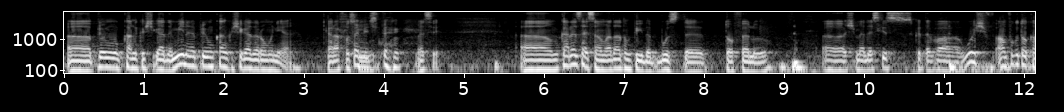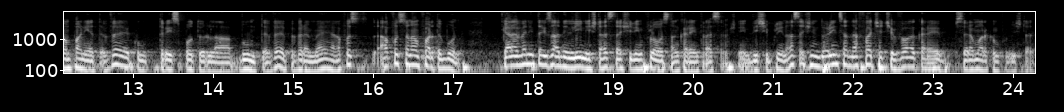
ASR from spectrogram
uh, primul can câștigat de mine, primul can câștigat de România. Care a fost Felicitări! Un... Mersi. Uh, care îți dai seama, mi-a dat un pic de boost de tot felul uh, și mi-a deschis câteva uși. Am făcut o campanie TV cu trei spoturi la Boom TV pe vremea aia. A fost, a fost un an foarte bun care a venit exact din liniștea asta și din flow ăsta în care intrasem, știi, din disciplina asta și din dorința de a face ceva care se remarcă în publicitate.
